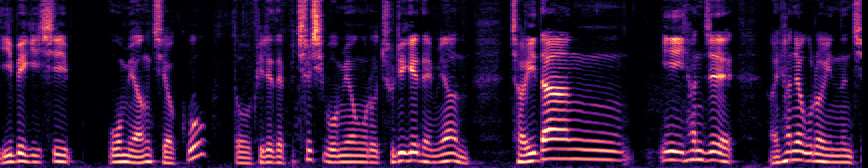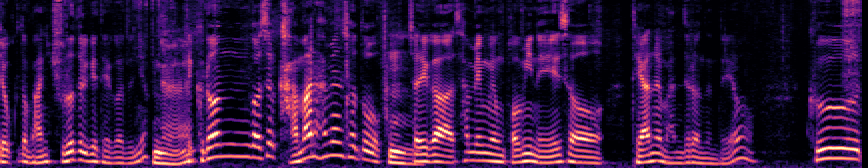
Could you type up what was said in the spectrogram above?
225명 지역구 또 비례대표 75명으로 줄이게 되면 저희 당이 현재 어, 현역으로 있는 지역구도 많이 줄어들게 되거든요. 네. 그런 것을 감안하면서도 음. 저희가 300명 범위 내에서 대안을 만들었는데요. 그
